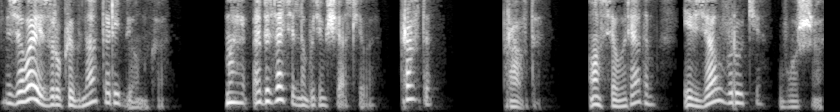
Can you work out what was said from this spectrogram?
взяла из рук Игната ребенка. «Мы обязательно будем счастливы, правда?» «Правда». Он сел рядом и взял в руки вожжи.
